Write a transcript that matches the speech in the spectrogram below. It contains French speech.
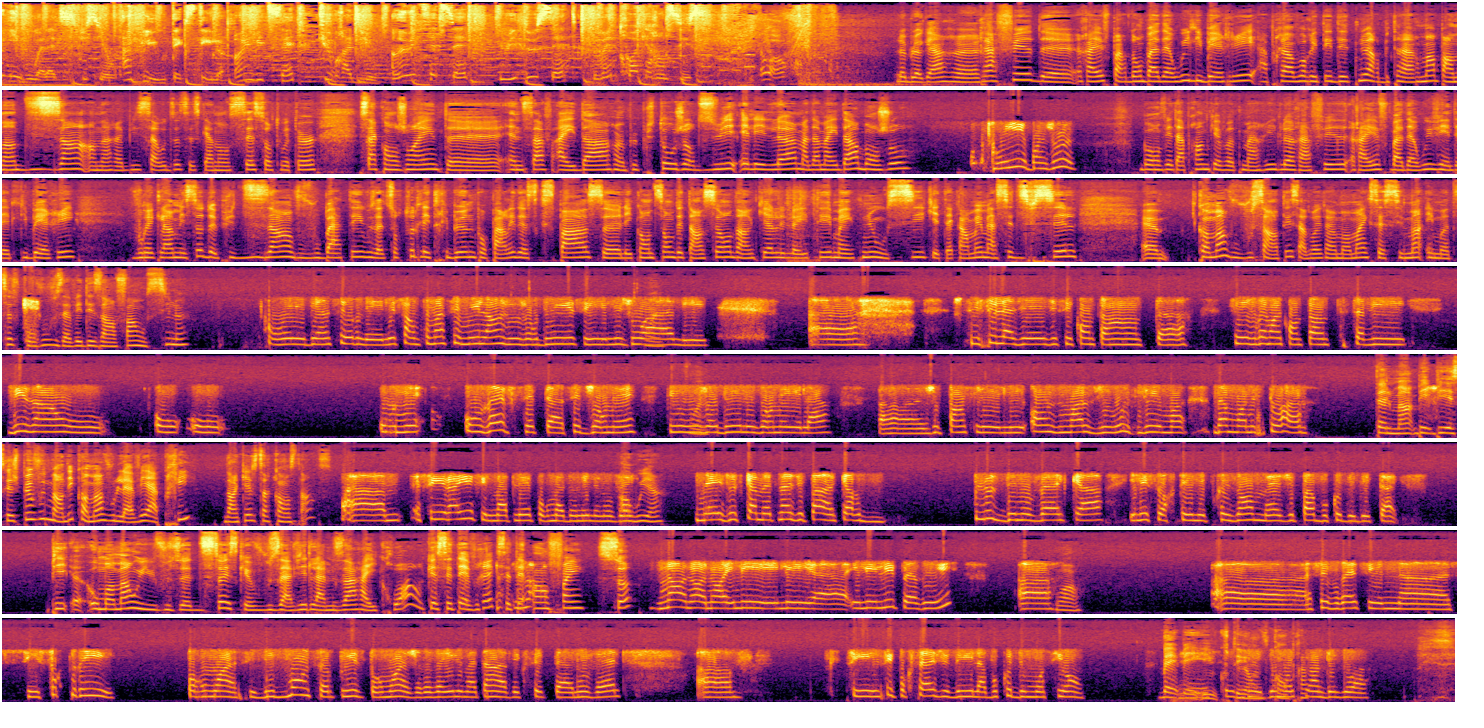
Joignez-vous à la discussion. Appelez ou textez le 187 Cube Radio 1877 827 2346. Le blogueur euh, Rafid, euh, Raif pardon, Badawi libéré après avoir été détenu arbitrairement pendant dix ans en Arabie Saoudite, c'est ce qu'annonçait sur Twitter sa conjointe euh, Ensaf Haïdar un peu plus tôt aujourd'hui. Elle est là, Madame Haïdar, bonjour. Oui, bonjour. Bon, on vient d'apprendre que votre mari, le Raif Badawi, vient d'être libéré. Vous réclamez ça depuis dix ans, vous vous battez, vous êtes sur toutes les tribunes pour parler de ce qui se passe, euh, les conditions de détention dans lesquelles il a été maintenu aussi, qui étaient quand même assez difficiles. Euh, comment vous vous sentez? Ça doit être un moment excessivement émotif pour vous. Vous avez des enfants aussi, là? Oui, bien sûr, les, les sentiments se mélangent aujourd'hui. C'est les joies, les. Euh, je suis soulagée, je suis contente. Je suis vraiment contente. Ça fait dix ans où, où, où on, est, on rêve cette, euh, cette journée. Puis aujourd'hui, la journée est là. Euh, je pense les, les 11 mois j'ai vécu moi, dans mon histoire. Tellement. Est-ce que je peux vous demander comment vous l'avez appris? Dans quelles circonstances? Euh, c'est Raïf, il m'appelait pour me donner les nouvelles. Ah oui, hein? Mais jusqu'à maintenant, j'ai pas encore plus de nouvelles car il est sorti, il est présent, mais j'ai pas beaucoup de détails. Puis euh, au moment où il vous a dit ça, est-ce que vous aviez de la misère à y croire? Que c'était vrai, que c'était enfin ça? Non, non, non, il est, il est, euh, il est libéré. Euh, Wow. c'est vrai, c'est une, c'est surpris pour moi. C'est des bonnes surprises pour moi. Je réveillais le matin avec cette nouvelle. C'est, pour ça que je dis, il a beaucoup d'émotions. Ben, ben Euh, écoutez, on se comprend. de joie.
